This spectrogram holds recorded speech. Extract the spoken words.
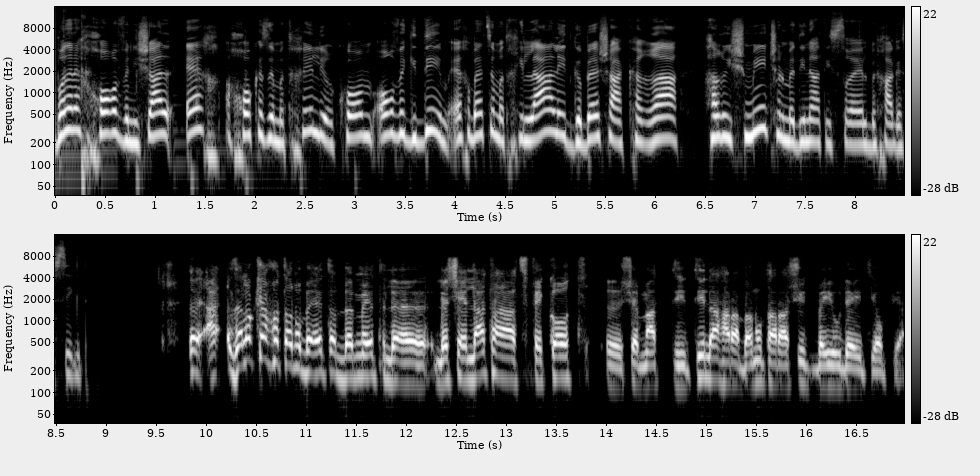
בוא נלך אחורה ונשאל איך החוק הזה מתחיל לרקום עור וגידים, איך בעצם מתחילה להתגבש ההכרה הרשמית של מדינת ישראל בחג הסיגד. זה לוקח אותנו בעצם באמת לשאלת הספקות אה, שמטילה הרבנות הראשית ביהודי אתיופיה.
